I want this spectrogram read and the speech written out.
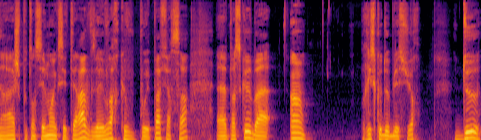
âge potentiellement etc, vous allez voir que vous pouvez pas faire ça euh, parce que bah un risque de blessure, deux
